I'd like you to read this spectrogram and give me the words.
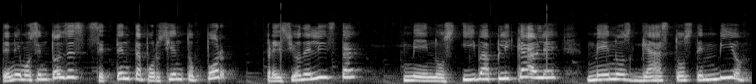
Tenemos entonces 70% por precio de lista menos IVA aplicable menos gastos de envío.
